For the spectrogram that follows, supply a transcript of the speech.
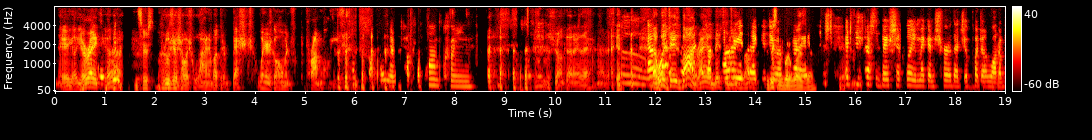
There you go. You're right. Yeah. Seriously. Producers always whine about their best winners go home and fuck the prom queen. Fuck the prom cream. Strong cut right there. Oh. That was James Bond, right? That was basically James Bond. I could Basically what it was. Yeah. Yeah. It's just basically making sure that you put a lot of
